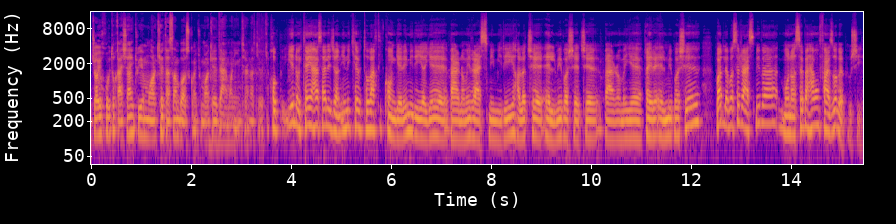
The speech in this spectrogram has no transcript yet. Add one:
جای خودتو قشنگ توی مارکت اصلا باز کنی تو مارکت درمانی اینترنت که خب یه نکته هست علی جان اینی که تو وقتی کنگره میری یا یه برنامه رسمی میری حالا چه علمی باشه چه برنامه غیر علمی باشه باید لباس رسمی و مناسب همون فضا بپوشی.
